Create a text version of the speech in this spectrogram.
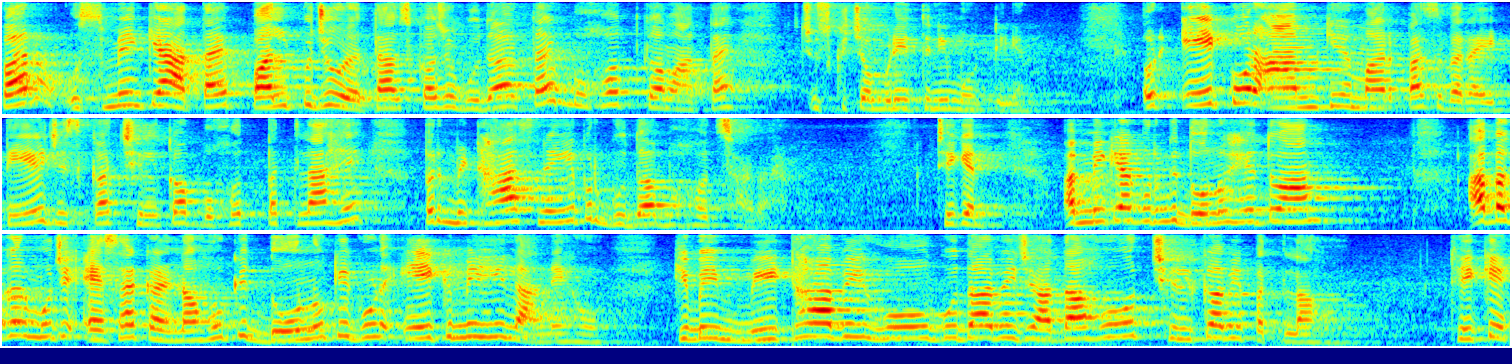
पर उसमें क्या आता है? पल्प जो रहता है, उसका जो गुदा आता है, बहुत कम आता है। उसकी चमड़ी इतनी मोटी है। और एक और आम की हमारे पास वैरायटी है, जिसका छिलका बहुत पतला है, पर मिठास नहीं है, पर गुदा बहुत सारा है। ठीक है? अब मैं क्या करूँगी? दोनों है तो आम। अब अगर मुझे ऐसा करना हो कि दोनों के गुण एक में ही लाने हो, कि भाई मीठा भी हो, गुदा भी ज़्यादा हो छिलका भी पतला हो, ठीक है?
